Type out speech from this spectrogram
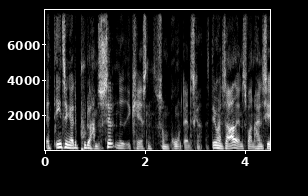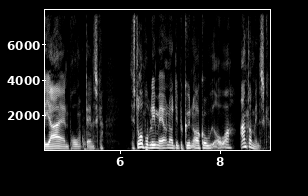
at en ting er, at det putter ham selv ned i kassen som brun dansker. Altså, det er jo hans eget ansvar, når han siger, at jeg er en brun dansker. Det store problem er jo, når det begynder at gå ud over andre mennesker.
